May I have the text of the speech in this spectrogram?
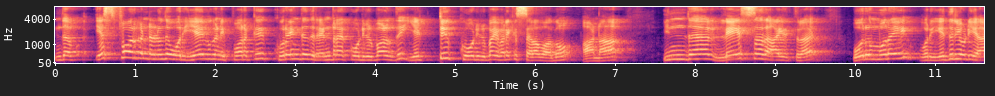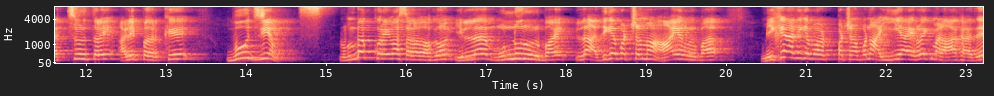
இந்த எஸ் ஃபோர் ஹண்ட்ரட்லேருந்து ஒரு ஏவுகணை போகிறக்கு குறைந்தது ரெண்டரை கோடி ரூபாயிலிருந்து எட்டு கோடி ரூபாய் வரைக்கும் செலவாகும். ஆனால் இந்த லேசர் ஆயுதத்தில் ஒரு முறை ஒரு எதிரியுடைய அச்சுறுத்தலை அளிப்பதற்கு பூஜ்ஜியம் ரொம்ப குறைவாக செலவாகும். இல்லை முந்நூறு ரூபாய் இல்லை அதிகபட்சமாக ஆயிரம் ரூபாய் மிக அதிகபட்சம் போனால் ஐயாயிரம் ரூபாய்க்கு மேலே ஆகாது.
